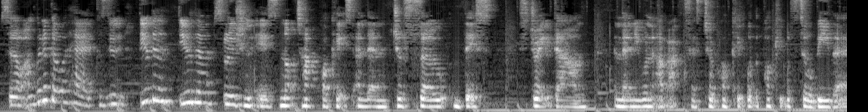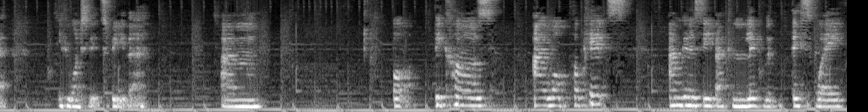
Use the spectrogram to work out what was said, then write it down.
So I'm going to go ahead because the, the, other, the other solution is not to have pockets and then just sew this straight down and then you wouldn't have access to a pocket but the pocket would still be there if you wanted it to be there. Um, but because I want pockets I'm going to see if I can live with this way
